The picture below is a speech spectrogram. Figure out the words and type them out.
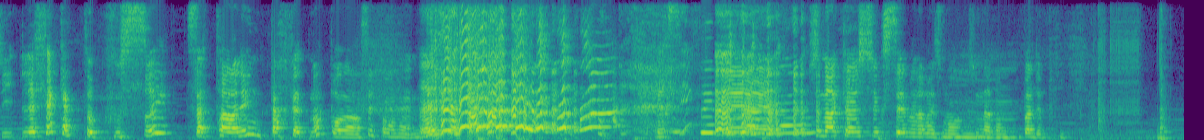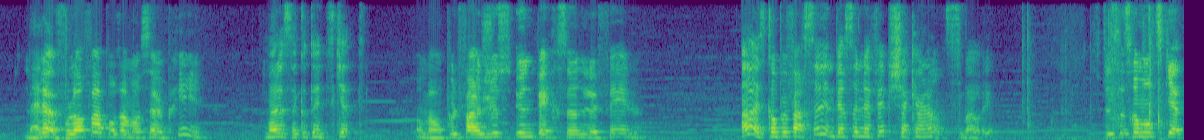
Puis le fait qu'elle t'a poussé, ça t'enligne parfaitement pour lancer ton anneau. Merci. Euh, tu n'as qu'un succès, malheureusement. Tu n'as donc pas de prix. Mais là, il faut leur faire pour ramasser un prix. Ben là, ça coûte un ticket. Oh, mais on peut le faire juste une personne le fait là. Ah, est-ce qu'on peut faire ça? Une personne le fait puis chacun lance? Ben oui. Ce sera mon ticket.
